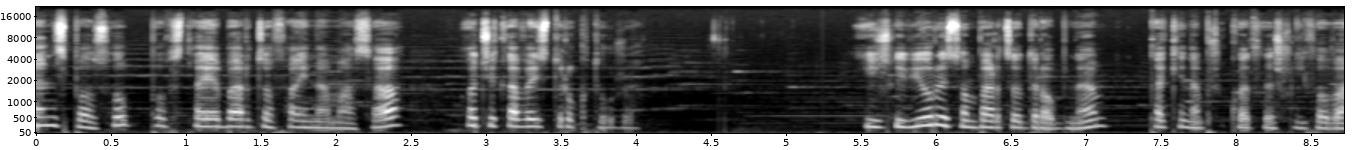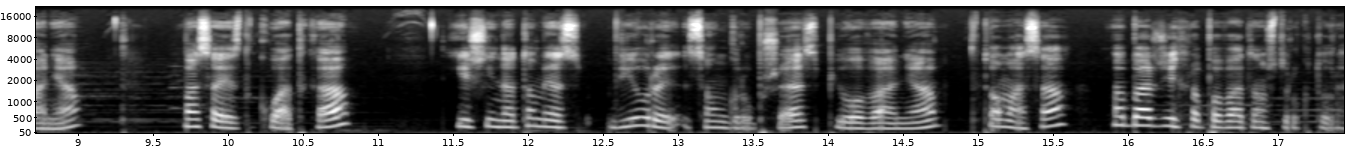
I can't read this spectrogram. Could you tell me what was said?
Ten sposób powstaje bardzo fajna masa o ciekawej strukturze. Jeśli wióry są bardzo drobne, takie na przykład ze szlifowania, masa jest gładka. Jeśli natomiast wióry są grubsze z piłowania, to masa ma bardziej chropowatą strukturę.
